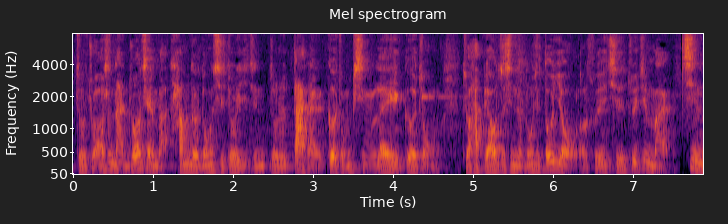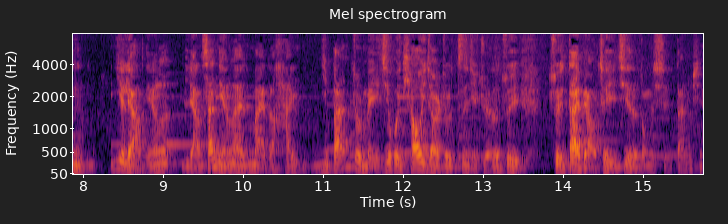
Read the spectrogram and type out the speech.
就主要是男装线吧，他们的东西就是已经就是大概各种品类、各种就它标志性的东西都有了，所以其实最近买近一两年、两三年来买的还一般，就是每一季会挑一件就是自己觉得最最代表这一季的东西单品，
